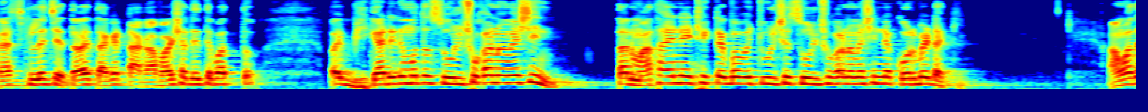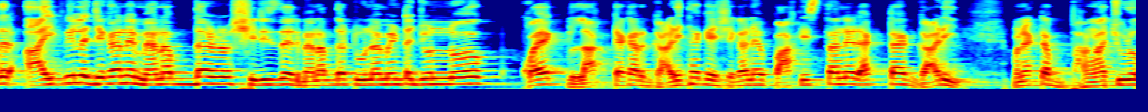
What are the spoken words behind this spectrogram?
ম্যাচ খেলেছে? তাই তাকে টাকা পয়সা দিতে পারতো। ভাই ভিকারির মতো চুল শুকানো মেশিন তার মাথায় নেই ঠিকঠাকভাবে চুল সে চুল শুকানো মেশিনটা করবেটা কি? আমাদের আইপিএলে যেখানে ম্যান অফ দ্য সিরিজের ম্যান অফ দ্য টুর্নামেন্টের জন্য কয়েক লাখ টাকার গাড়ি থাকে, সেখানে পাকিস্তানের একটা গাড়ি মানে একটা ভাঙাচুরো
